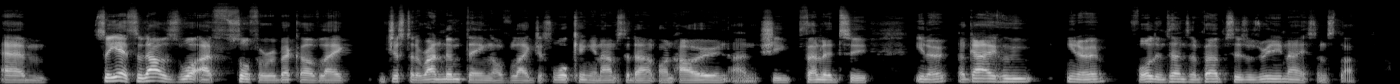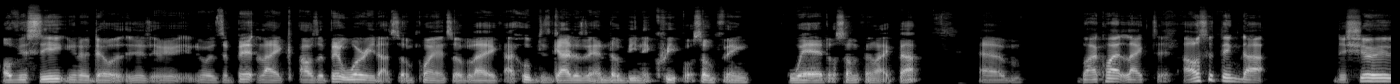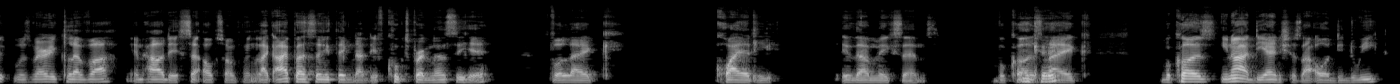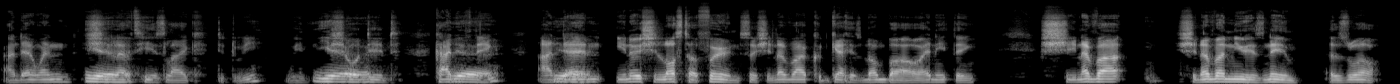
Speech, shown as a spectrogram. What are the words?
um, so yeah, so that was what I saw for Rebecca of like just a random thing of like just walking in Amsterdam on her own and she fell into, you know, a guy who, you know, for all intents and purposes was really nice and stuff. Obviously, you know, there was, it was a bit like, I was a bit worried at some points of like, I hope this guy doesn't end up being a creep or something weird or something like that. Um, but I quite liked it. I also think that the show was very clever in how they set up something. Like I personally think that they've cooked pregnancy here, but like quietly, if that makes sense. Because okay. like because you know at the end she's like, "Oh, did we?" And then when yeah. she left, he's like, "Did we? We yeah. sure did," kind yeah. of thing. And then you know she lost her phone, so she never could get his number or anything. She never, she never knew his name as well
